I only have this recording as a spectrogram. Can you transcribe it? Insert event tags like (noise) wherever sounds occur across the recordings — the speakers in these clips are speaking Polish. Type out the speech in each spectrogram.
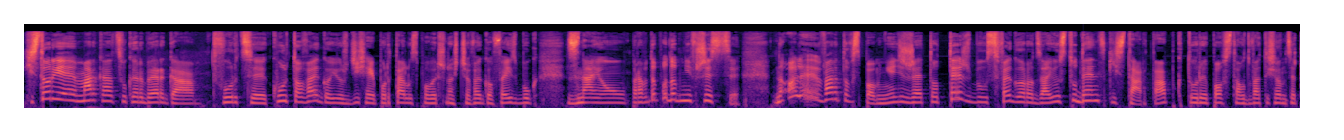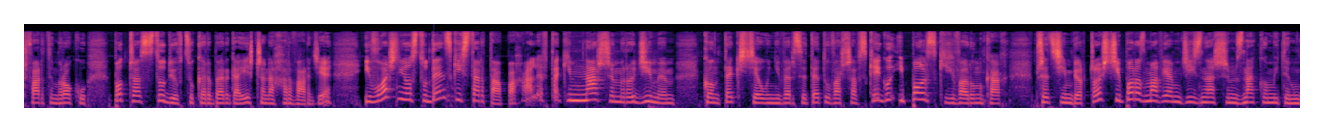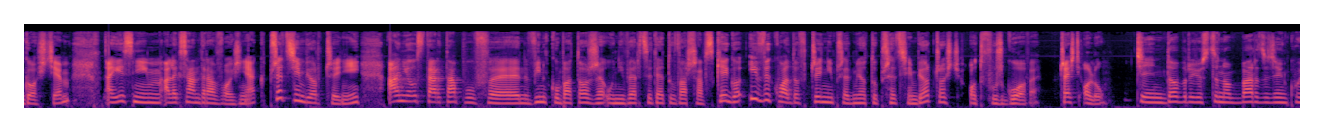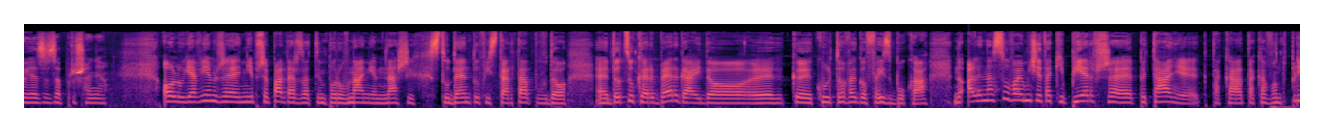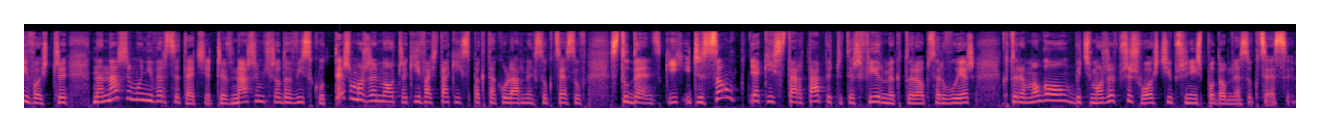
Historię Marka Zuckerberga, twórcy kultowego już dzisiaj portalu społecznościowego Facebook, znają prawdopodobnie wszyscy. No ale warto wspomnieć, że to też był swego rodzaju studencki startup, który powstał w 2004 roku podczas studiów Zuckerberga jeszcze na Harvardzie. I właśnie o studenckich startupach, ale w takim naszym rodzimym kontekście Uniwersytetu Warszawskiego i polskich warunkach przedsiębiorczości porozmawiam dziś z naszym znakomitym gościem, a jest nim Aleksandra Woźniak, przedsiębiorczyni, anioł startupów e, w inkubatorze Uniwersytetu Warszawskiego i wykładowczyni przedmiotu przedsiębiorczość Otwórz Głowę. Cześć Olu. Dzień dobry, Justyno, bardzo dziękuję za zaproszenie. Olu, ja wiem, że nie przepadasz za tym porównaniem naszych studentów i startupów do, e, do Zuckerberga i do e, kultowego Facebooka, no ale nasuwa mi się takie pierwsze pytanie, taka, taka wątpliwość, czy na naszym uniwersytecie, czy w naszym środowisku też możemy oczekiwać takich spektakularnych sukcesów studenckich i czy są jakieś startupy, czy też firmy, które obserwujesz, które mogą być może w przyszłości przynieść podobne sukcesy?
